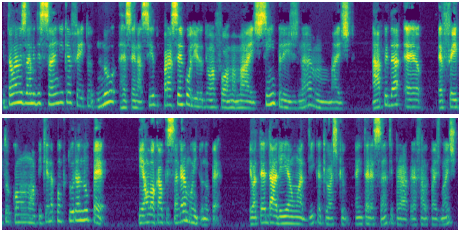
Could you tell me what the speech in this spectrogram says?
Então, é um exame de sangue que é feito no recém-nascido para ser colhido de uma forma mais simples, né, mais rápida, é, é feito com uma pequena punctura no pé, que é um local que sangra muito no pé. Eu até daria uma dica que eu acho que é interessante para falar para as mães,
